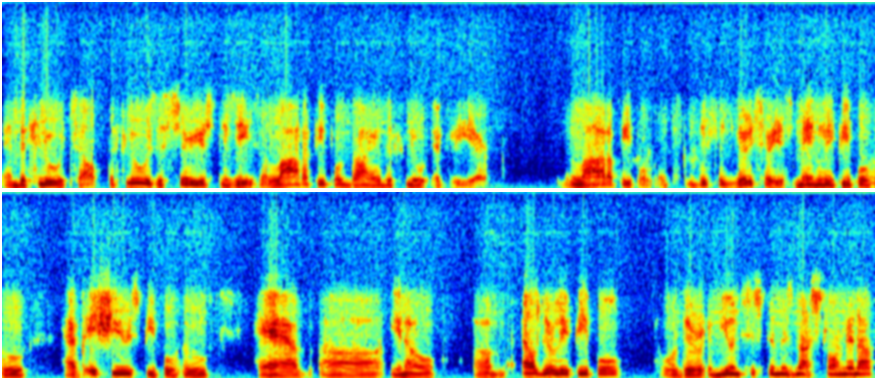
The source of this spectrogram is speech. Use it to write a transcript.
and the flu itself. The flu is a serious disease. A lot of people die of the flu every year. A lot of people. It's, this is very serious. Mainly people who have issues, people who have, uh, you know, um, elderly people, or their immune system is not strong enough.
